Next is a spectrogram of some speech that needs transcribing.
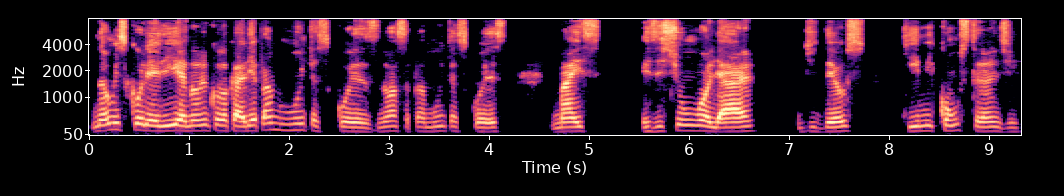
não me escolheria, não me colocaria para muitas coisas, nossa, para muitas coisas, mas existe um olhar de Deus que me constrange,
